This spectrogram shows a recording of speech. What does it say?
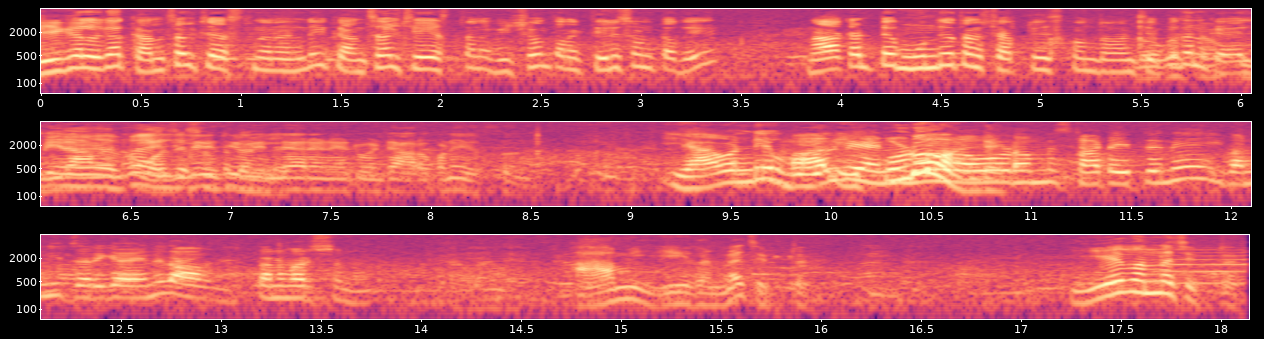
లీగల్గా కన్సల్ట్ చేస్తున్నానండి. కన్సల్ట్ చేస్తున్న విషయం తనకు తెలిసి ఉంటుంది. నాకంటే ముందే తను స్టెప్ తీసుకుందాం అని చెప్పి తనకి వదిలేసి వెళ్ళారనేటువంటి ఆరోపణ చేస్తుంది ఏవండి అవడం స్టార్ట్ అయితేనే ఇవన్నీ జరిగాయని తన వర్షన్ ఆమె ఏదన్నా చెప్తుంది ఏమన్నా చెప్తుంది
